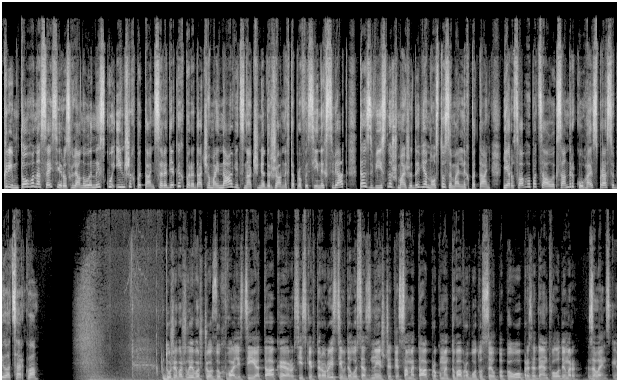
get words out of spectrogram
Крім того, на сесії розглянули низку інших питань, серед яких передача майна, відзначення державних та професійних свят та, звісно ж, майже 90 земельних питань. Ярослав Гопаца, Олександр Куга, Еспресо, Біла Церква. Дуже важливо, що зухвалість цієї атаки російських терористів вдалося знищити. Саме так прокоментував роботу сил ППО президент Володимир Зеленський.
